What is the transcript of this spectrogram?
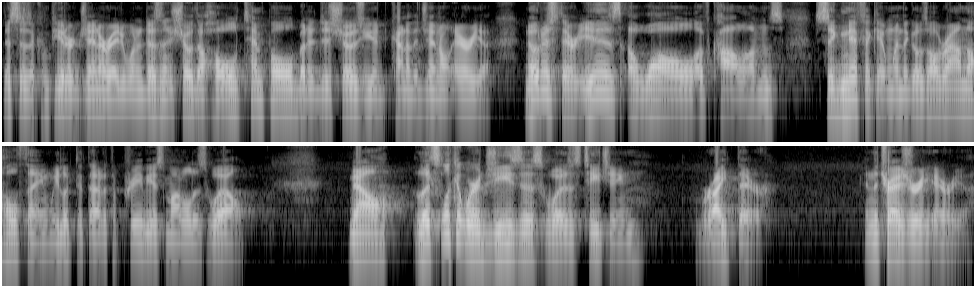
This is a computer generated one. It doesn't show the whole temple, but it just shows you kind of the general area. Notice there is a wall of columns, significant one that goes all around the whole thing. We looked at that at the previous model as well. Now, let's look at where Jesus was teaching right there in the treasury area.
